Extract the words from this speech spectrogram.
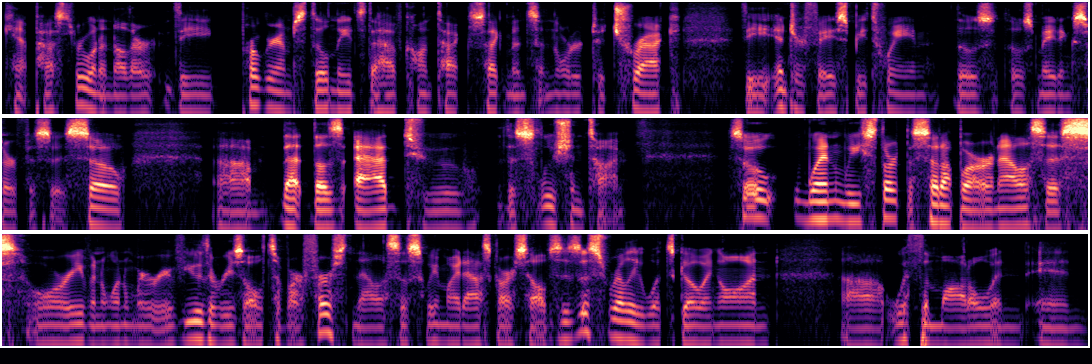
can't pass through one another, the program still needs to have contact segments in order to track the interface between those those mating surfaces. So um, that does add to the solution time. So when we start to set up our analysis, or even when we review the results of our first analysis, we might ask ourselves, is this really what's going on uh, with the model and, and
